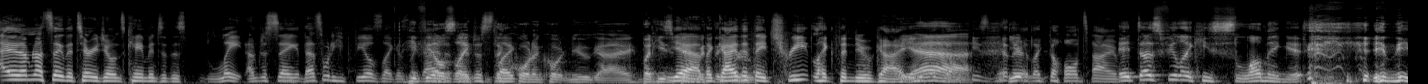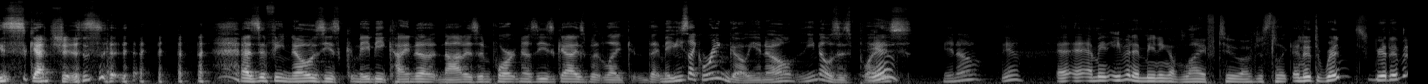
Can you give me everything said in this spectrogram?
I, I'm not saying that Terry Jones came into this late. I'm just saying that's what he feels like. Mm-hmm. He the feels like just the like, quote unquote new guy, but he's yeah, the with guy that they treat like the new guy. Yeah. he's been You- there like the whole time. It does feel like he's slumming it in these sketches, as if he knows he's maybe kind of not as important as these guys, but like that. Maybe he's like Ringo, you know? He knows his place, you know. Yeah. I I mean, even in Meaning of Life, too, I'm just like, and it went wherever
